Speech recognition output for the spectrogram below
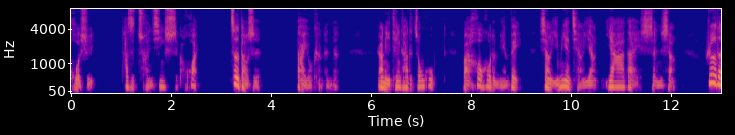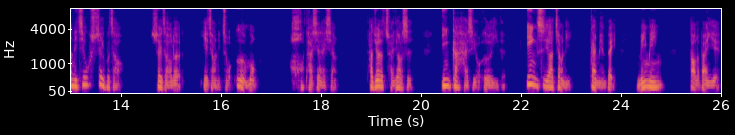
或许他是存心使个坏，这倒是大有可能的。让你听他的忠告，把厚厚的棉被像一面墙一样压在身上，热的你几乎睡不着，睡着了也叫你做噩梦。哦，他现在想，他觉得传教士应该还是有恶意的，硬是要叫你盖棉被，明明到了半夜，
